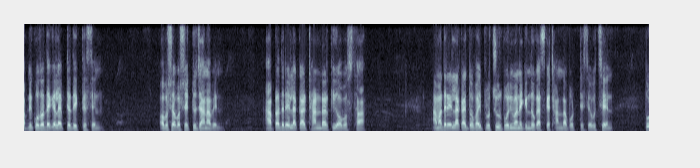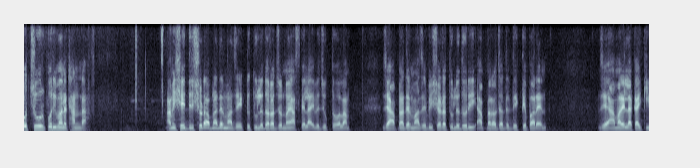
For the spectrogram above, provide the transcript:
আপনি কোথা থেকে লাইভটা দেখতেছেন? অবশ্যই অবশ্যই একটু জানাবেন। আপনাদের এলাকার ঠান্ডার কি অবস্থা? আমাদের এলাকায় তো ভাই প্রচুর পরিমাণে কিন্তু আজকে ঠান্ডা পড়তেছে, বুঝছেন? প্রচুর পরিমাণে ঠান্ডা। আমি সেই দৃশ্যটা আপনাদের মাঝে একটু তুলে ধরার জন্যই আজকে লাইভে যুক্ত হলাম। যে আপনাদের মাঝে বিষয়টা তুলে ধরি, আপনারাও যাতে দেখতে পারেন যে আমার এলাকায় কি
